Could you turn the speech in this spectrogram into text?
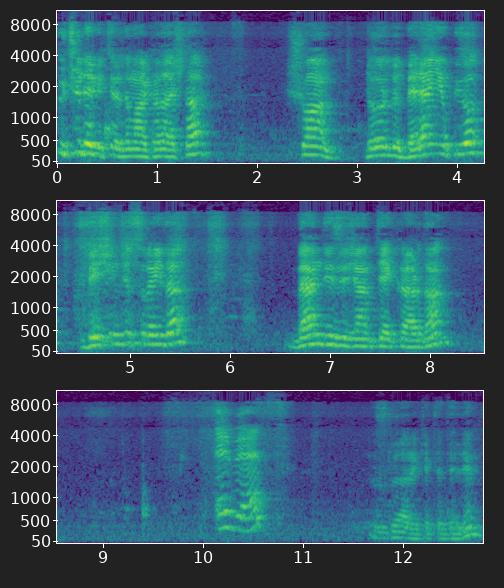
üçü de bitirdim arkadaşlar. Şu an dördü Beren yapıyor. Beşinci sırayı da ben dizeceğim tekrardan. Evet. Hızlı hareket edelim.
